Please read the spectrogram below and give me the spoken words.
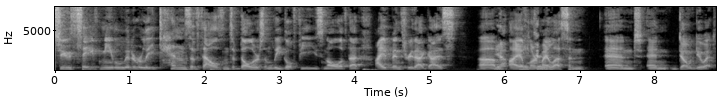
to save me literally tens of thousands of dollars in legal fees and all of that. I've been through that, guys. Um, Yeah, I have learned my lesson, and and don't do it.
